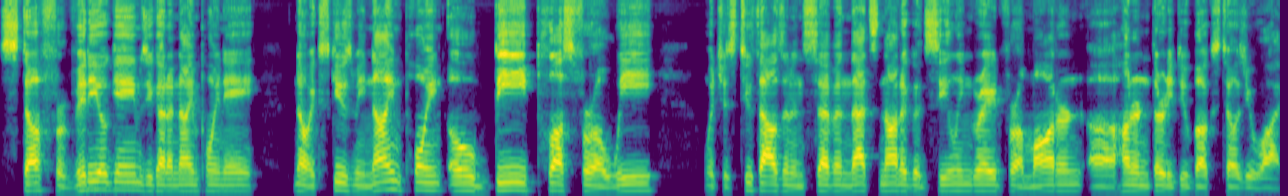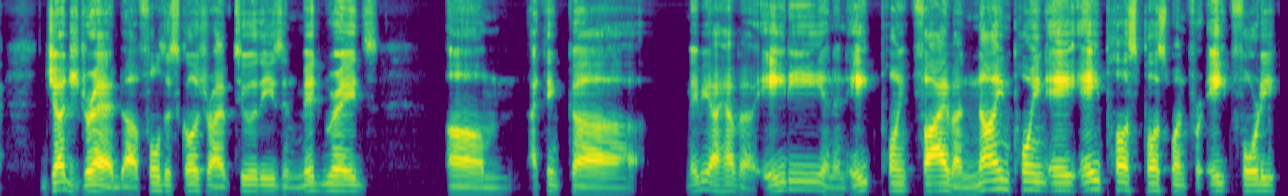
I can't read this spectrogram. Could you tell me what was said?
stuff for video games. You got a 9.8 no, excuse me, 9.0B plus for a Wii, which is 2007. That's not a good ceiling grade for a modern. Uh, 132 bucks tells you why. Judge Dredd, uh, full disclosure, I have two of these in mid grades. Um, I think uh, maybe I have a 80 and an 8.5, a 9.8, A plus plus one for 840.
